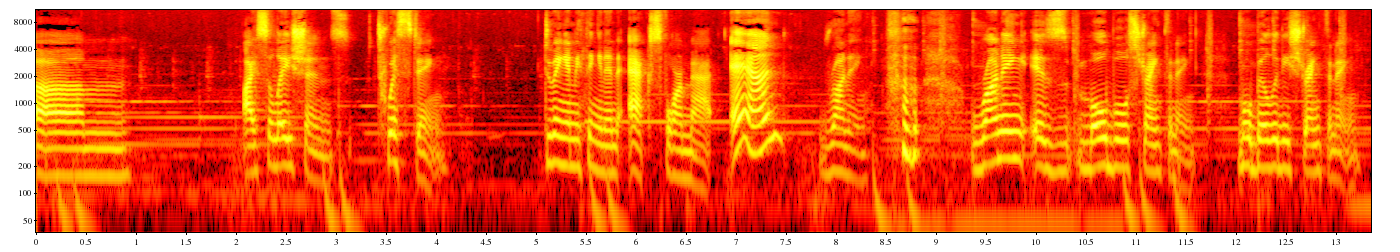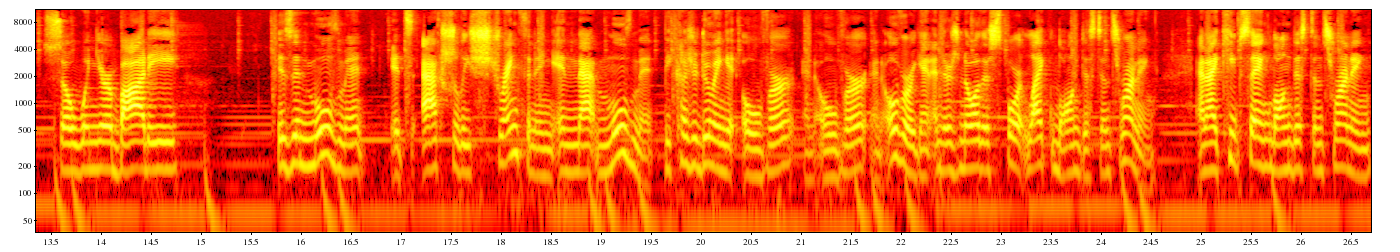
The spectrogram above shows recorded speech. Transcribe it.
um, isolations, twisting, doing anything in an X format, and running. running is mobile strengthening, mobility strengthening. So when your body is in movement, it's actually strengthening in that movement because you're doing it over and over and over again. And there's no other sport like long distance running. And I keep saying long distance running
